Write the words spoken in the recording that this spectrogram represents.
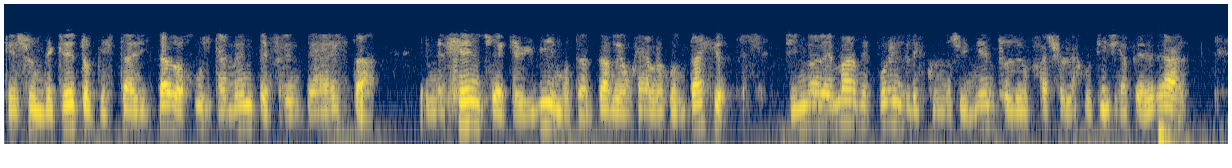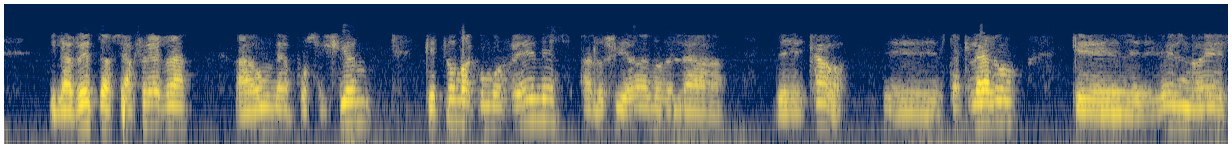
que es un decreto que está dictado justamente frente a esta emergencia que vivimos, tratar de bajar los contagios, sino además después el desconocimiento de un fallo de la justicia federal. Y la reta se aferra a una posición que toma como rehenes a los ciudadanos de la de Cava. Eh, está claro que él no es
